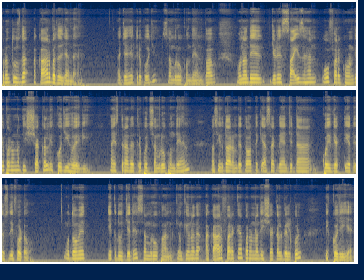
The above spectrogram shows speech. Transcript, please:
ਪਰੰਤੂ ਉਸ ਦਾ ਆਕਾਰ ਬਦਲ ਜਾਂਦਾ ਹੈ। ਅਜਿਹੇ ਤ੍ਰਿਭੁਜ ਸਮਰੂਪ ਹੁੰਦੇ ਹਨ। ਭਾਵ ਉਹਨਾਂ ਦੇ ਜਿਹੜੇ ਸਾਈਜ਼ ਹਨ, ਉਹ ਫ਼ਰਕ ਹੋਣਗੇ, ਪਰ ਉਹਨਾਂ ਦੀ ਸ਼ਕਲ ਇੱਕੋ ਜਿਹੀ ਹੋਏਗੀ। ਤਾਂ ਇਸ ਤਰ੍ਹਾਂ ਦੇ ਤ੍ਰਿਭੁਜ ਸਮਰੂਪ ਹੁੰਦੇ ਹਨ। ਅਸੀਂ ਉਦਾਹਰਨ ਦੇ ਤੌਰ ਤੇ ਕਹਿ ਸਕਦੇ ਹਾਂ, ਜਿੱਦਾਂ ਕੋਈ ਵਿਅਕਤੀ ਅਤੇ ਉਸ ਦੀ ਫੋਟੋ ਉਹ ਦੋਵੇਂ ਇੱਕ ਦੂਜੇ ਦੇ ਸਮਰੂਪ ਹਨ, ਕਿਉਂਕਿ ਉਹਨਾਂ ਦਾ ਆਕਾਰ ਫ਼ਰਕ ਹੈ, ਪਰ ਉਹਨਾਂ ਦੀ ਸ਼ਕਲ ਬਿਲਕੁਲ ਇੱਕੋ ਜਿਹੀ ਹੈ।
